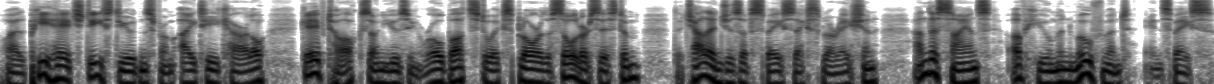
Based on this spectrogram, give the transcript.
while PhD students from IT Carlow gave talks on using robots to explore the solar system, the challenges of space exploration, and the science of human movement in space.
